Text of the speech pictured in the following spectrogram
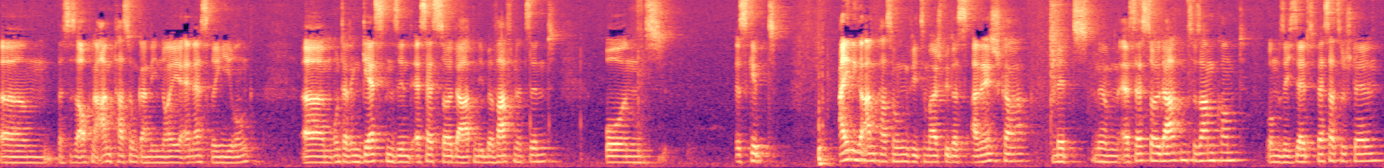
Ähm, das ist auch eine Anpassung an die neue NS-Regierung. Ähm, unter den Gästen sind SS-Soldaten, die bewaffnet sind. Und es gibt einige Anpassungen, wie zum Beispiel, dass Aneshka mit einem SS-Soldaten zusammenkommt, um sich selbst besser zu stellen.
